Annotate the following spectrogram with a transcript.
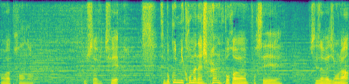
on va prendre tout ça vite fait. C'est beaucoup de micromanagement pour, euh, pour ces, pour ces invasions là.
